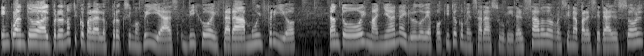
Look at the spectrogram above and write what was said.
En cuanto al pronóstico para los próximos días, dijo estará muy frío, tanto hoy, mañana y luego de a poquito comenzará a subir. El sábado recién aparecerá el sol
